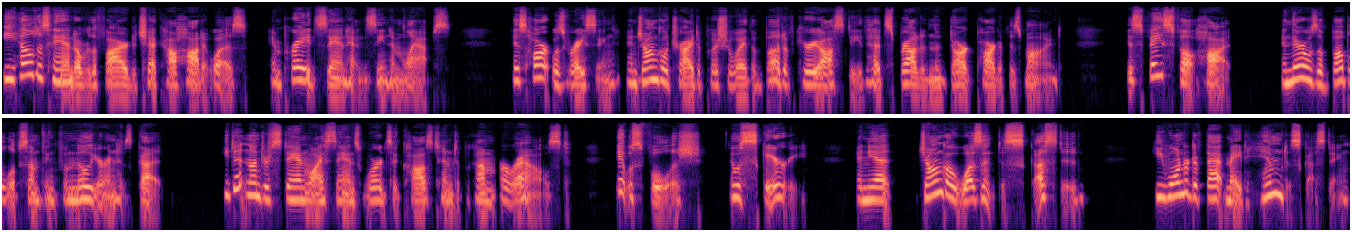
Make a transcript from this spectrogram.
He held his hand over the fire to check how hot it was, and prayed Sand hadn't seen him lapse. His heart was racing, and Jongo tried to push away the bud of curiosity that had sprouted in the dark part of his mind. His face felt hot, and there was a bubble of something familiar in his gut. He didn't understand why Sand's words had caused him to become aroused. It was foolish. It was scary. And yet, Django wasn't disgusted. He wondered if that made him disgusting.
